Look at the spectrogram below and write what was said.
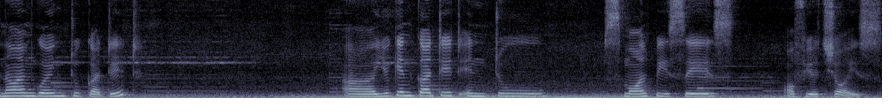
now I'm going to cut it. Uh, you can cut it into small pieces of your choice.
